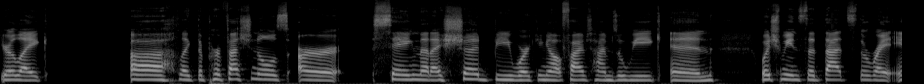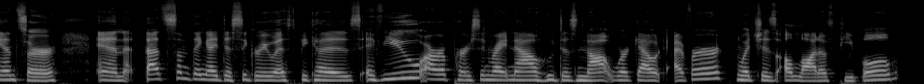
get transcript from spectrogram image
you're like uh like the professionals are saying that I should be working out 5 times a week and which means that that's the right answer. And that's something I disagree with because if you are a person right now who does not work out ever, which is a lot of people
